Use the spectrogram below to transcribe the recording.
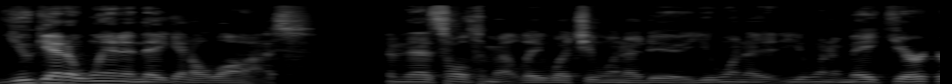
you get a win and they get a loss. And that's ultimately what you want to do. You want to you want to make your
